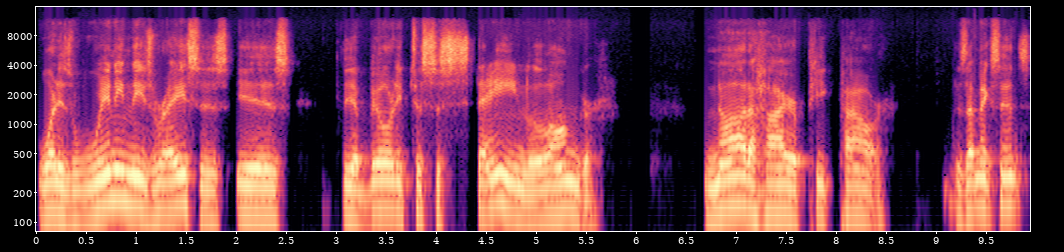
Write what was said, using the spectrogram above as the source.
what is winning these races is the ability to sustain longer not a higher peak power. Does that make sense?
